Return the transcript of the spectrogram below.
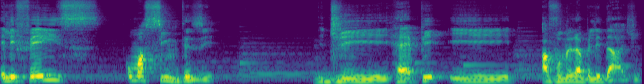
ele fez uma síntese de rap e a vulnerabilidade.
